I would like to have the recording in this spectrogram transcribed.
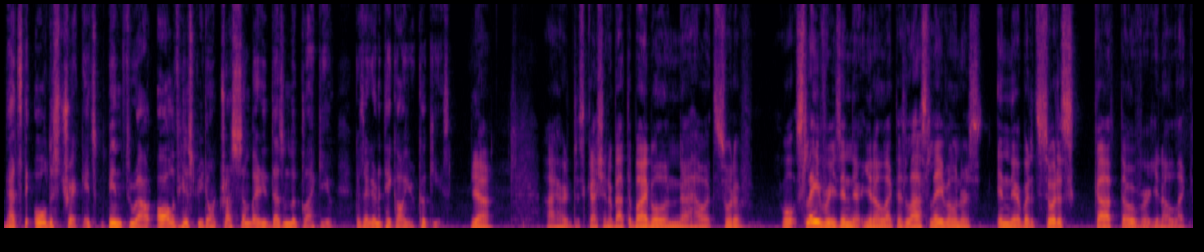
That's the oldest trick. It's been throughout all of history. Don't trust somebody that doesn't look like you because they're going to take all your cookies. yeah. I heard discussion about the Bible and uh, how it's sort of well, slavery is in there. You know, like there's a lot of slave owners in there, but it's sort of scoffed over. You know, like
